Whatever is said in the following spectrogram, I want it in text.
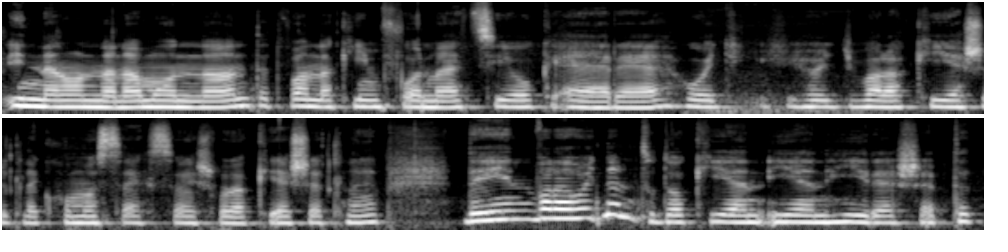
innen-onnan, amonnan, tehát vannak információk erre, hogy, hogy valaki esetleg homoszexuális, valaki esetleg, de én valahogy nem tudok ilyen, ilyen híresebb, tehát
